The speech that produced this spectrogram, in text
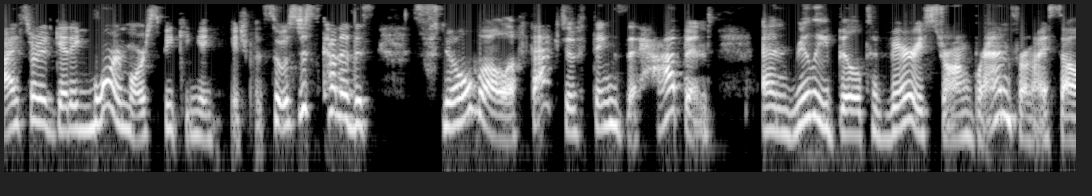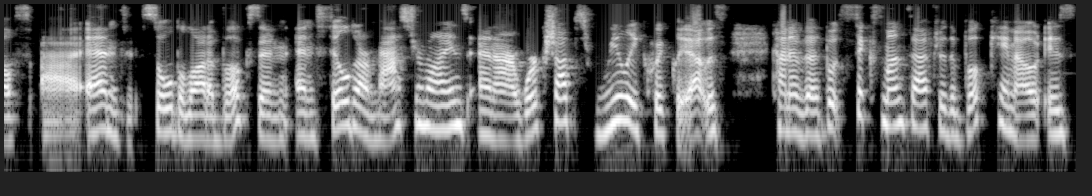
I started getting more and more speaking engagements. So it was just kind of this snowball effect of things that happened and really built a very strong brand for myself uh, and sold a lot of books and, and filled our masterminds and our workshops really quickly. That was kind of about six months after the book came out is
